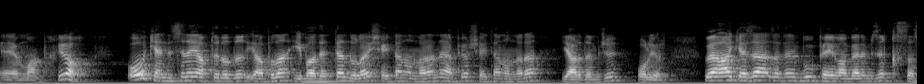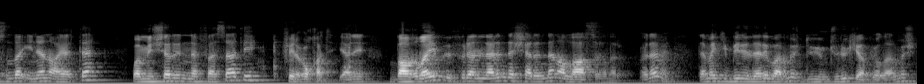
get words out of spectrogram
e, mantık? Yok. O kendisine yaptırıldığı yapılan ibadetten dolayı şeytan onlara ne yapıyor? Şeytan onlara yardımcı oluyor. Ve hakeza zaten bu peygamberimizin kıssasında inen ayette ve min şerrin nefasati fil ukad. Yani bağlayıp üfürenlerin de şerrinden Allah'a sığınırım. Öyle mi? Demek ki birileri varmış, düğümcülük yapıyorlarmış.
